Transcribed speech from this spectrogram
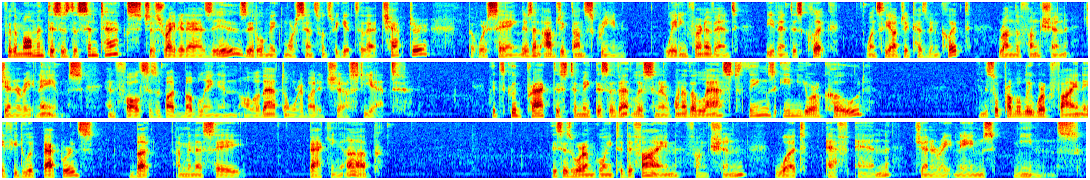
For the moment, this is the syntax. Just write it as is. It'll make more sense once we get to that chapter. But we're saying there's an object on screen waiting for an event. The event is click. Once the object has been clicked, run the function generate names. And false is about bubbling and all of that. Don't worry about it just yet. It's good practice to make this event listener one of the last things in your code. And this will probably work fine if you do it backwards, but I'm going to say backing up. This is where I'm going to define function what fn generate names means.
